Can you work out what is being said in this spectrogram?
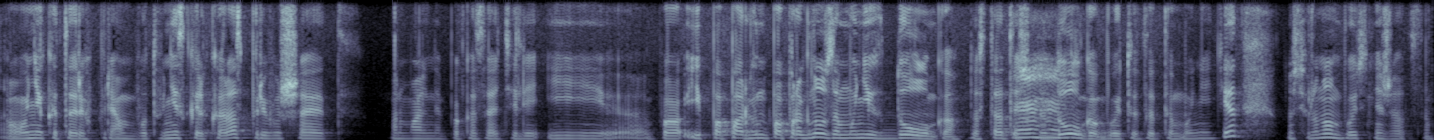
У некоторых прям вот в несколько раз превышает нормальные показатели. И э, по, и по, по прогнозам у них долго, достаточно Мгм. долго будет этот иммунитет, но все равно он будет снижаться.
